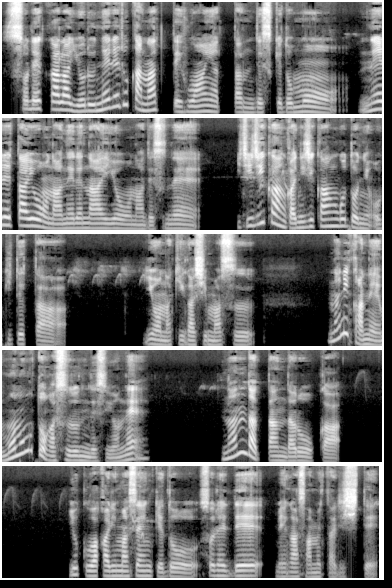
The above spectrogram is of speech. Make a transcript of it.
それから夜寝れるかなって不安やったんですけども、寝れたような寝れないようなですね、1時間か2時間ごとに起きてたような気がします。何かね、物音がするんですよね。何だったんだろうか。よくわかりませんけど、それで目が覚めたりして、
